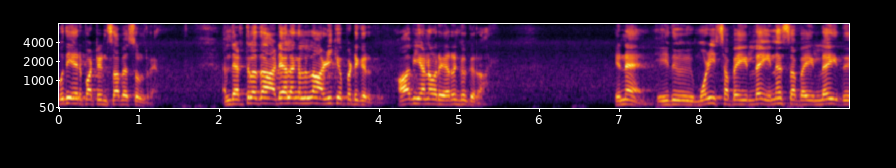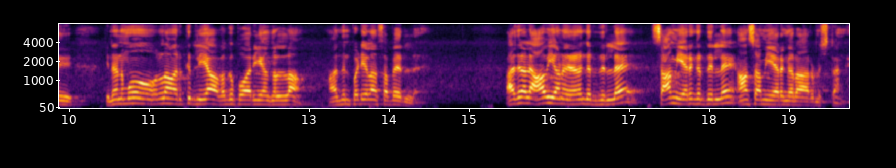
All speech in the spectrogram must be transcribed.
புதிய ஏற்பாட்டின் சபை சொல்கிறேன் அந்த இடத்துல தான் அடையாளங்கள் எல்லாம் அழிக்கப்படுகிறது ஆவியானவர் இறங்குகிறார். என்ன? இது மொழி சபை இல்லை இன சபை இல்லை இது என்னென்னமோ எல்லாம் இருக்குது இல்லையா? வகுப்பு வாரியங்கள்லாம். அதன்படியெல்லாம் சபை இல்லை. அதனால் ஆவியானவர் இறங்குறது இல்லை சாமி இறங்குறது இல்லை ஆசாமி இறங்குற ஆரம்பிச்சிட்டாங்க.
